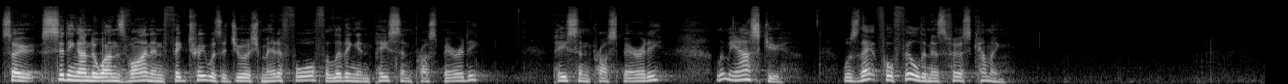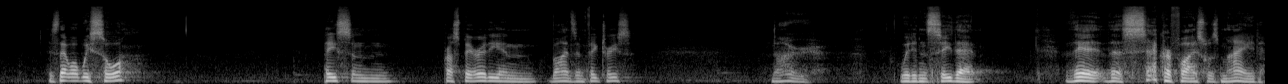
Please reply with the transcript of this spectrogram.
So, sitting under one's vine and fig tree was a Jewish metaphor for living in peace and prosperity. Peace and prosperity. Let me ask you, was that fulfilled in his first coming? Is that what we saw? Peace and prosperity and vines and fig trees? No, we didn't see that. Their, the sacrifice was made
